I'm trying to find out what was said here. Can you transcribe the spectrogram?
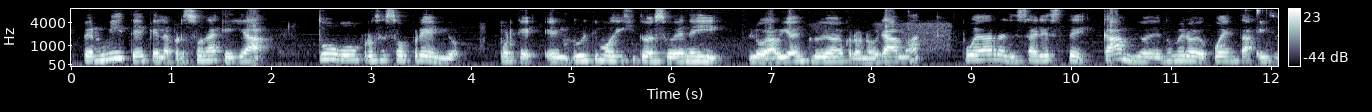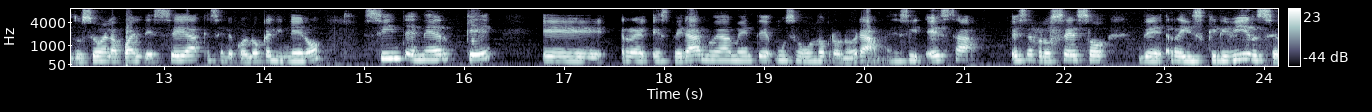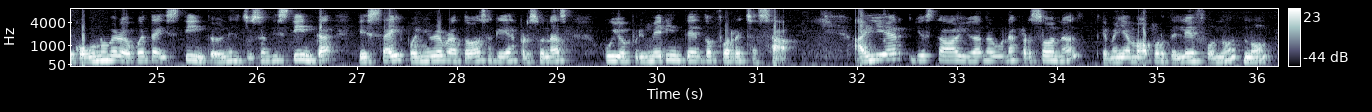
permite que la persona que ya tuvo un proceso previo porque el último dígito de su DNI lo había incluido en el cronograma, pueda realizar este cambio de número de cuenta e institución en la cual desea que se le coloque el dinero sin tener que eh, esperar nuevamente un segundo cronograma. Es decir, ese proceso de reinscribirse con un número de cuenta distinto, de una institución distinta, está disponible para todas aquellas personas cuyo primer intento fue rechazado. Ayer yo estaba ayudando a algunas personas que me han llamado por teléfono, ¿no?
